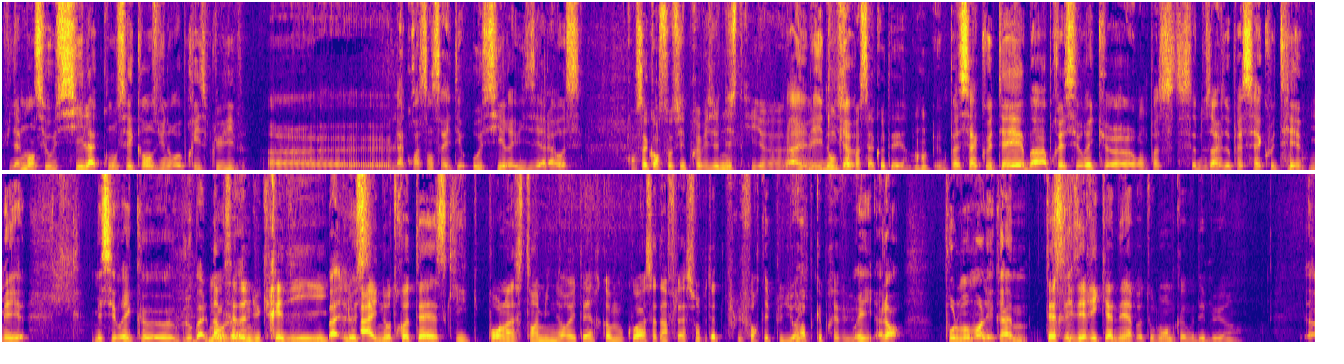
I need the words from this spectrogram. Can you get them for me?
finalement, c'est aussi la conséquence d'une reprise plus vive. Euh, la croissance a été aussi révisée à la hausse. Conséquence aussi de prévisionnistes qui, euh, bah, et donc, sont passés à côté. Hein. Passer à côté, bah après, c'est vrai que on passe, ça nous arrive de passer à côté, mais mais c'est vrai que globalement. Non, ça donne du crédit bah, à une autre thèse qui, pour l'instant, est minoritaire, comme quoi cette inflation est peut-être plus forte et plus durable que prévu. Oui, alors pour le moment, elle est quand même. Thèse très... qui faisait ricaner un peu tout le monde, comme au début. Hein. Euh,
